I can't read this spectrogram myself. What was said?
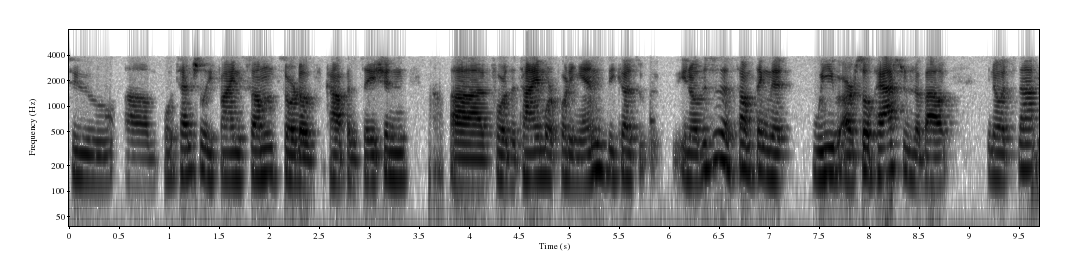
to um, potentially find some sort of compensation uh, for the time we're putting in because you know this is something that we are so passionate about. You know, it's not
